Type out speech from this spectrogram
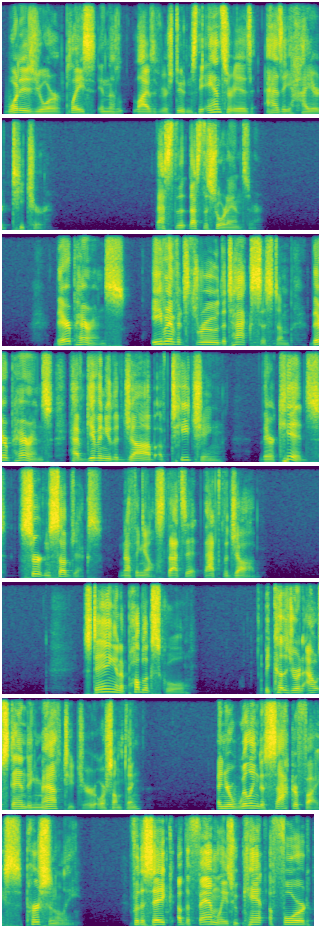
what is your place in the lives of your students? The answer is as a hired teacher. That's the that's the short answer. Their parents, even if it's through the tax system, their parents have given you the job of teaching their kids certain subjects, nothing else. That's it. That's the job. Staying in a public school because you're an outstanding math teacher or something, and you're willing to sacrifice personally for the sake of the families who can't afford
